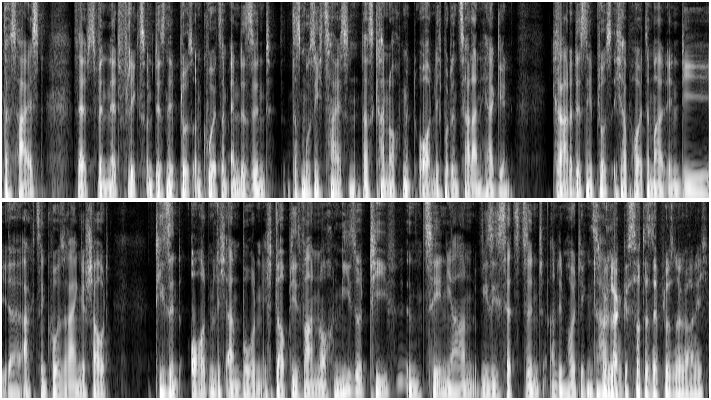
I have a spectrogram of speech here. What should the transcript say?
Das heißt, selbst wenn Netflix und Disney Plus und Co. jetzt am Ende sind, das muss nichts heißen. Das kann auch mit ordentlich Potenzial einhergehen. Gerade Disney Plus, ich habe heute mal in die äh, Aktienkurse reingeschaut, die sind ordentlich am Boden. Ich glaube, die waren noch nie so tief in zehn Jahren, wie sie es jetzt sind, an dem heutigen Tag. So lange ist doch Disney Plus noch gar nicht.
